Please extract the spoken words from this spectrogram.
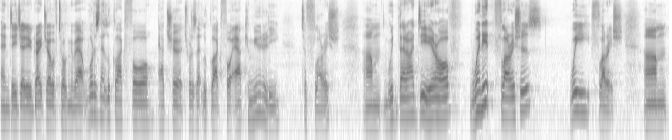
And DJ did a great job of talking about what does that look like for our church? What does that look like for our community to flourish? Um, with that idea of when it flourishes, we flourish. Um,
